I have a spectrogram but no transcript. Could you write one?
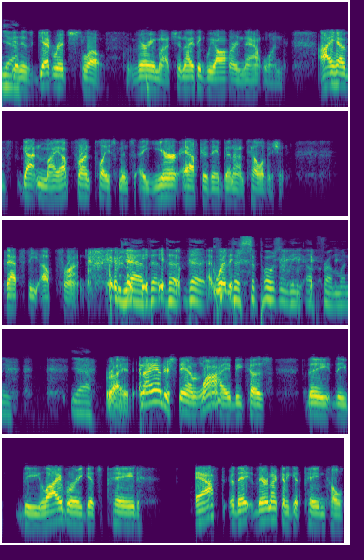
Yeah. It is get rich slow, very much. And I think we all are in that one. I have gotten my upfront placements a year after they've been on television. That's the upfront. yeah. The the the, Where the, they- supposedly upfront money. Yeah. Right, and I understand why because the the the library gets paid after they they're not going to get paid until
